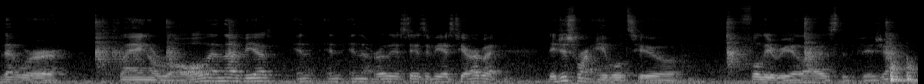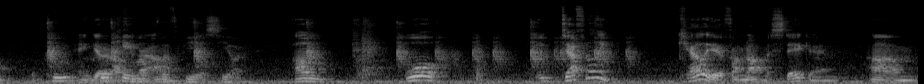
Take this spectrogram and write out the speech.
that were playing a role in the VS in, in, in the earliest days of VSTR, but they just weren't able to fully realize the vision. Who, And get who it off the came up with VSTR? Um, well, definitely Kelly, if I'm not mistaken. Um,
